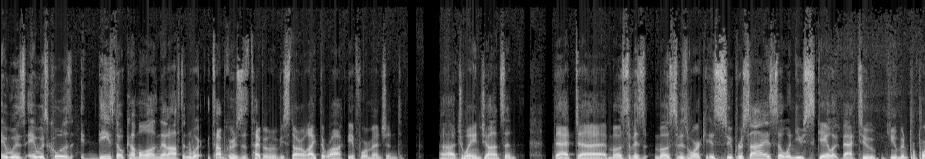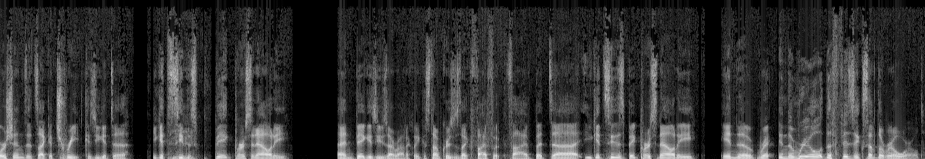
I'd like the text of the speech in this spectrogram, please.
it was it was cool. As, these don't come along that often. Where Tom Cruise is the type of movie star like The Rock, the aforementioned uh, Dwayne Johnson. That uh, most of his most of his work is supersized. So when you scale it back to human proportions, it's like a treat because you get to you get to see this big personality. And big is used ironically because Tom Cruise is like five foot five, but uh, you get to see this big personality in the re- in the real the physics of the real world,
